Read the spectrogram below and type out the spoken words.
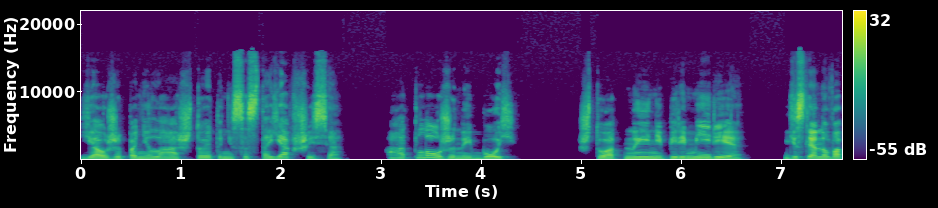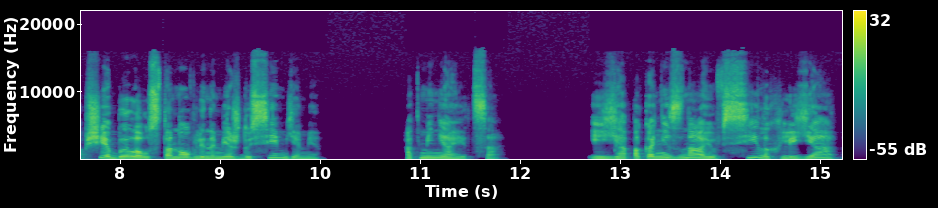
Я уже поняла, что это не состоявшийся, а отложенный бой, что отныне перемирие, если оно вообще было установлено между семьями, отменяется. И я пока не знаю, в силах ли я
